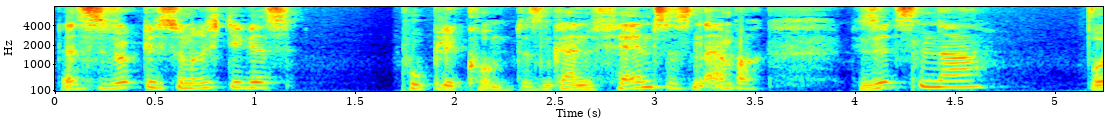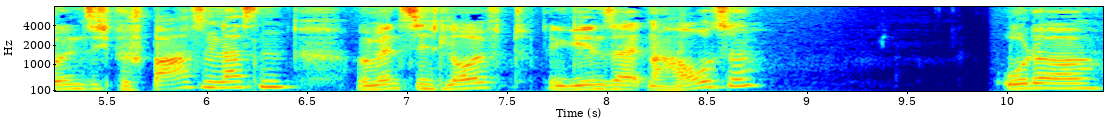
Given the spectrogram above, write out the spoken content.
das ist wirklich so ein richtiges Publikum. Das sind keine Fans, das sind einfach, die sitzen da, wollen sich bespaßen lassen und wenn es nicht läuft, dann gehen sie halt nach Hause oder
